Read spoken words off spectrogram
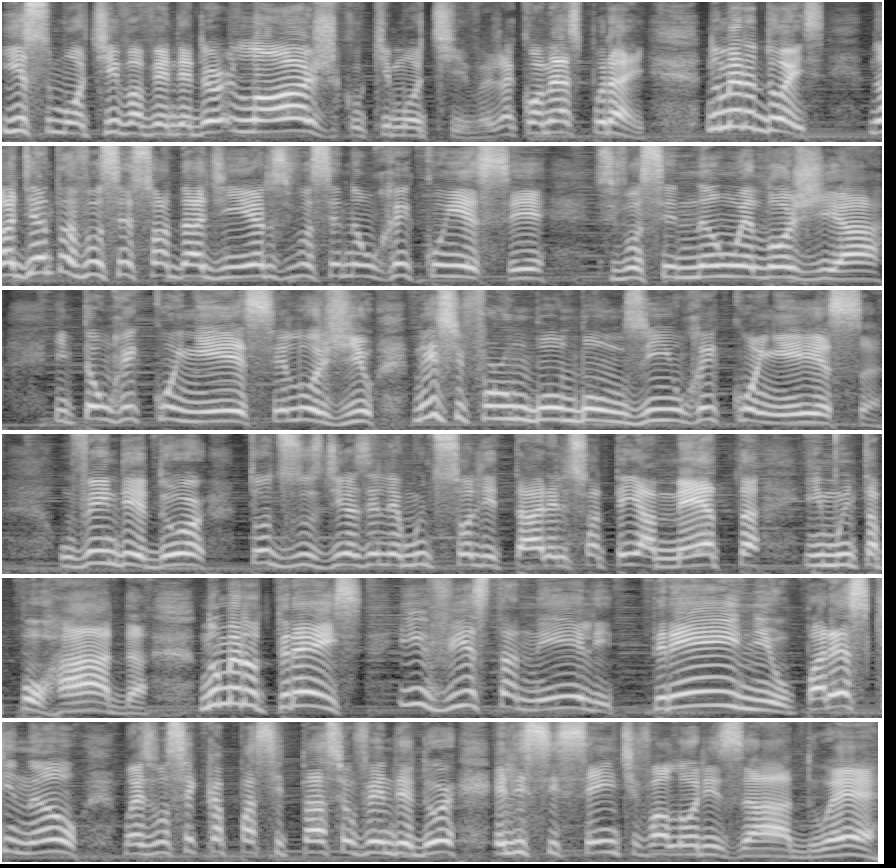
Isso motiva vendedor? Lógico que motiva. Já começa por aí. Número dois, não adianta você só dar dinheiro se você não reconhecer, se você não elogiar. Então reconheça, elogio. Nem se for um bombonzinho, reconheça. O vendedor, todos os dias, ele é muito solitário, ele só tem a meta e muita porrada. Número 3, invista nele, treine-o. Parece que não, mas você capacitar seu vendedor, ele se sente valorizado, é.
